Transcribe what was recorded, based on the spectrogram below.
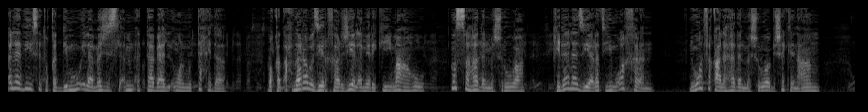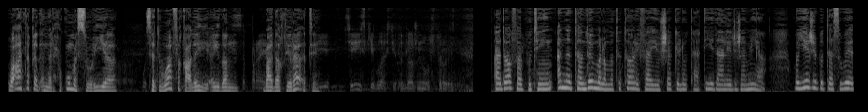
الذي ستقدمه إلى مجلس الأمن التابع للأمم المتحدة. وقد أحضر وزير الخارجية الأمريكي معه نص هذا المشروع خلال زيارته مؤخرا. نوافق على هذا المشروع بشكل عام وأعتقد أن الحكومة السورية ستوافق عليه أيضا بعد قراءته. أضاف بوتين أن التنظيم المتطرف يشكل تهديدا للجميع ويجب تسوية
